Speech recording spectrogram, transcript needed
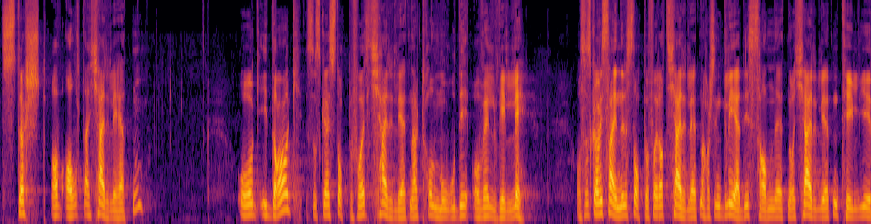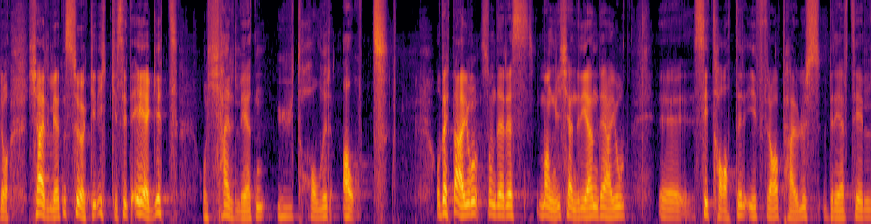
'størst av alt er kjærligheten'. Og i dag så skal jeg stoppe for 'kjærligheten er tålmodig og velvillig'. Og så skal vi seinere stoppe for at kjærligheten har sin glede i sannheten, og kjærligheten tilgir, og kjærligheten søker ikke sitt eget, og kjærligheten utholder alt. Og dette er jo, som dere mange kjenner igjen, det er jo eh, sitater fra Paulus' brev til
